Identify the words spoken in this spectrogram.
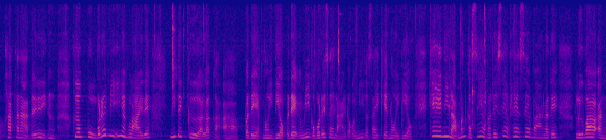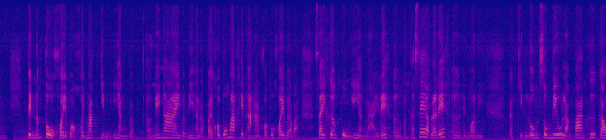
บคักขนาดได้นี่เออเครื่องปรุงบ่ได้มีอีหยังหลายเด้ มีแต่เกลือแล้วก็อ่าปลาแดกหน่อยเดียวปลาแดกอมี่ก็บ่ได้ใส่หลายดอกอมี่ก็ใส่แค่หน่อยเดียว แค่นี้ล่ะมันก็แซ่บแล้วได้แซ่บแท้แซ่บหวานแล้วเด้ หรือว่าอันเป็นน้ำโตข่อยบอกข่อยมักกินอีหยังแบบเออง่าย ๆ แบบนี้หั่นล่ะไปข่อยบ่มักเฮ็ดอาหารข่อยบ่ค่อยแบบว่าใส่เครื่องปรุงอีหยังหลายเด้เออมันก็แซ่บแล้วเด้เออเห็นบ่นี่ ก็กินลมชมวิวหลังบ้านคือเก่า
